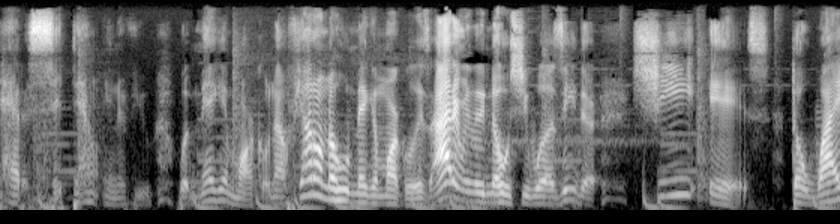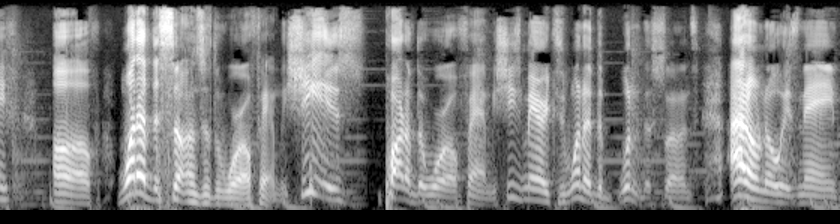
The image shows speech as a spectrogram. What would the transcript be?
had a sit down interview with Meghan Markle. Now, if y'all don't know who Meghan Markle is, I didn't really know who she was either. She is the wife of one of the sons of the royal family. She is part of the royal family. She's married to one of the one of the sons. I don't know his name,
